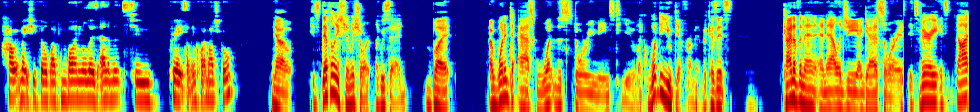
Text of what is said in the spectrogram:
how it makes you feel by combining all those elements to create something quite magical. Now, it's definitely extremely short, like we said, but I wanted to ask what the story means to you. Like, what do you get from it? Because it's kind of an analogy, I guess, or it's very, it's not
